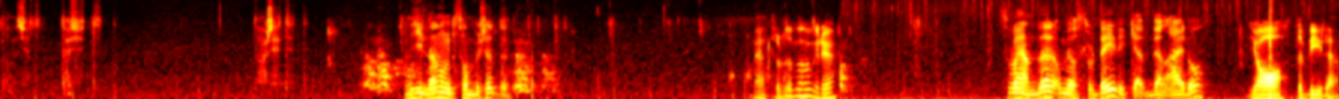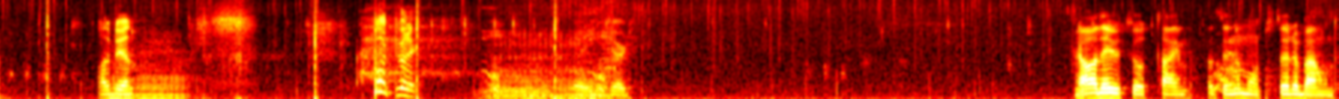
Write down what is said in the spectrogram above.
Ta köttet, ta köttet. Ta köttet. Han gillar nog inte zombiekött nu. Mäter om de är hungriga? Så vad händer om jag slår dig Rickard? Blir han arg då? Ja, det blir det. Ja, det blir en. Bort med dig! Jag är injured. Ja, det är utgått time. Fast det är nog monster abound.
